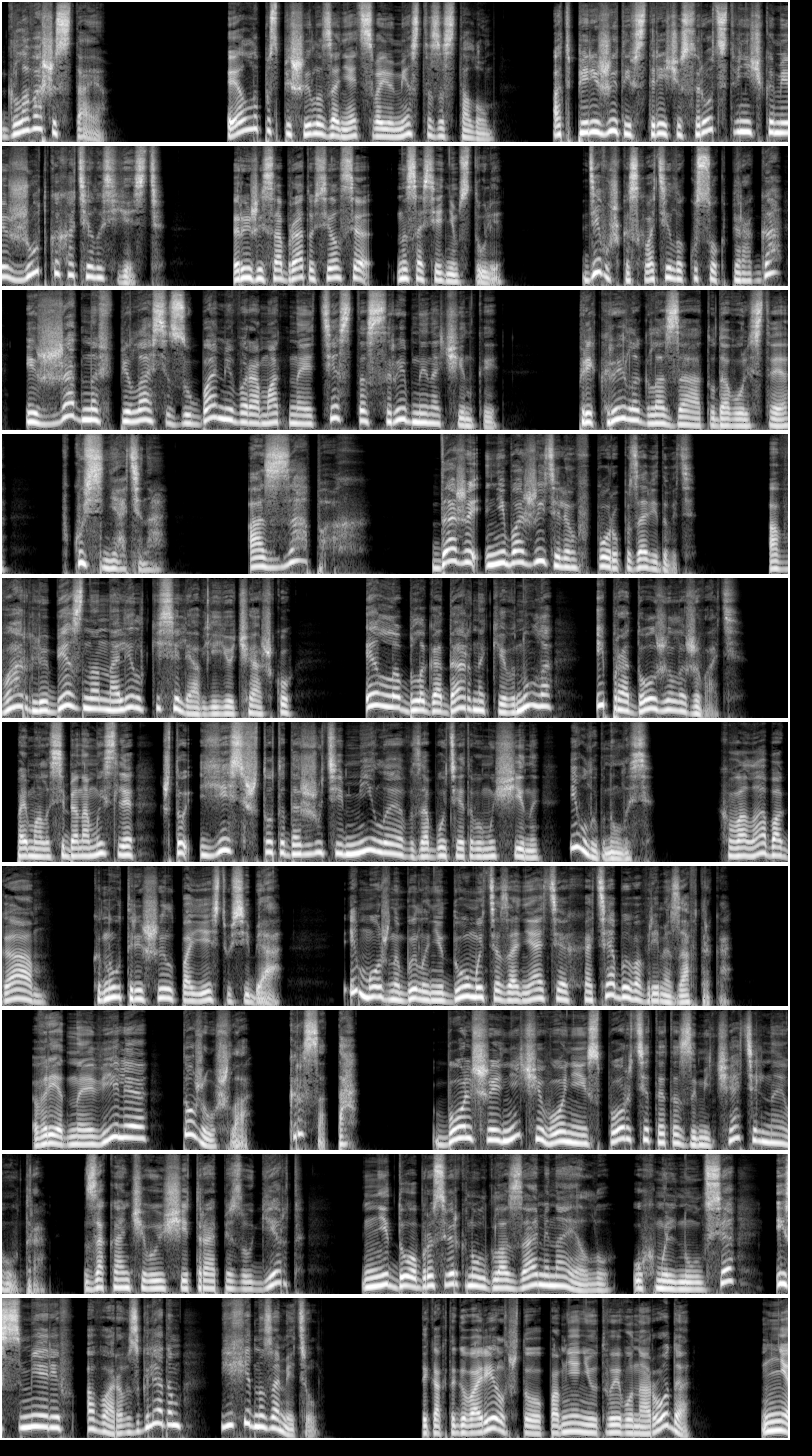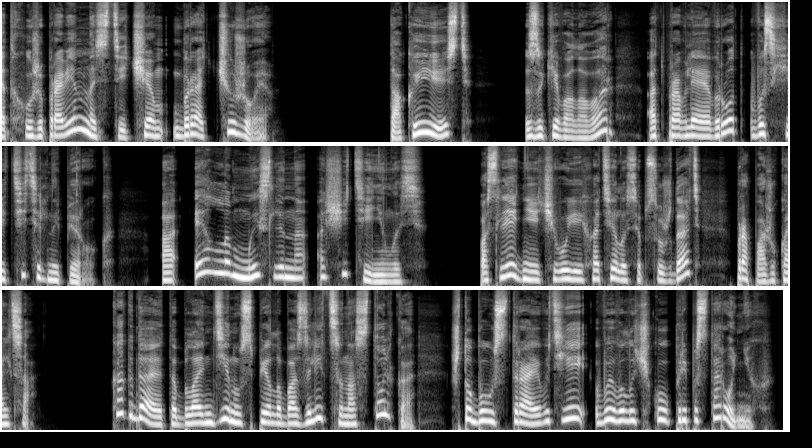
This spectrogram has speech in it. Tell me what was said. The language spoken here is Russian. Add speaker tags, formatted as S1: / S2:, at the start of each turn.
S1: Глава шестая. Элла поспешила занять свое место за столом. От пережитой встречи с родственничками жутко хотелось есть. Рыжий собрат уселся на соседнем стуле. Девушка схватила кусок пирога и жадно впилась зубами в ароматное тесто с рыбной начинкой. Прикрыла глаза от удовольствия. Вкуснятина! А запах... Даже небожителям впору позавидовать. Авар любезно налил киселя в ее чашку. Элла благодарно кивнула и продолжила жевать. Поймала себя на мысли, что есть что-то до жути милое в заботе этого мужчины, и улыбнулась. Хвала богам! Кнут решил поесть у себя. И можно было не думать о занятиях хотя бы во время завтрака. Вредная Виля тоже ушла. Красота! Больше ничего не испортит это замечательное утро. Заканчивающий трапезу Герт недобро сверкнул глазами на Эллу, ухмыльнулся и, смерив Авара взглядом, ехидно заметил. «Ты как-то говорил, что, по мнению твоего народа, нет хуже провинности, чем брать чужое». «Так и есть», — закивал Авар, отправляя в рот восхитительный пирог а Элла мысленно ощетинилась. Последнее, чего ей хотелось обсуждать — пропажу кольца. Когда эта блондин успела обозлиться настолько, чтобы устраивать ей выволочку при посторонних?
